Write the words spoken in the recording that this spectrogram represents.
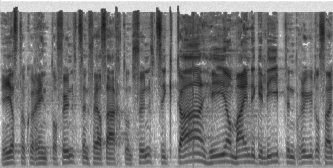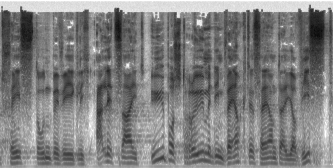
1. Korinther 15, Vers 58. Daher, meine geliebten Brüder, seid fest, unbeweglich, alle Zeit überströmend im Werk des Herrn, da ihr wisst,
